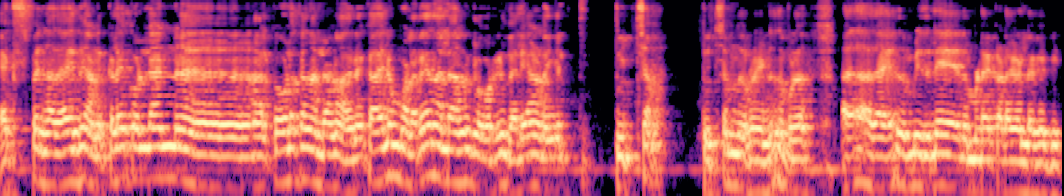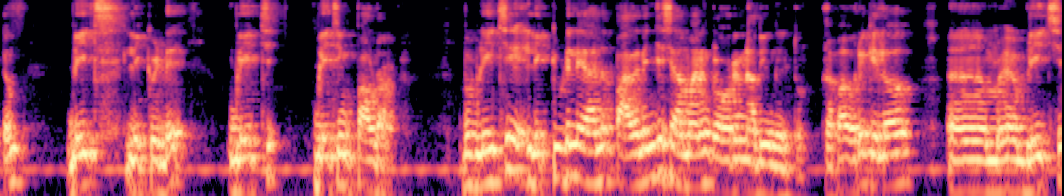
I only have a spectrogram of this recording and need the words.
എക്സ്പെൻ അതായത് അണുക്കളെ കൊല്ലാൻ ആൽക്കഹോളൊക്കെ നല്ലതാണ് അതിനേക്കാളും വളരെ നല്ലതാണ് ക്ലോറിൻ. വിലയാണെങ്കിൽ തുച്ഛം. തുച്ഛം എന്ന് പറയുന്നത് നമ്മൾ അതായത് നമ്മൾ ഇതിലെ നമ്മുടെ കടകളിലൊക്കെ കിട്ടും. Bleach liquid bleach bleaching powder. അപ്പോൾ ബ്ലീച്ച് ഏതാണ്ട് പതിനഞ്ച് ശതമാനം ക്ലോറിൻ അതിൽ നിന്ന് കിട്ടും. അപ്പോൾ ഒരു കിലോ ബ്ലീച്ച്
